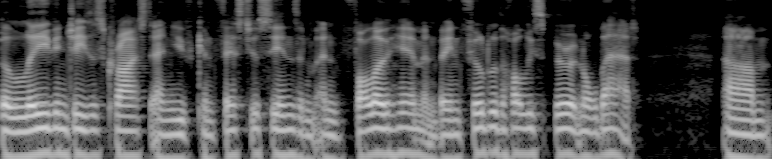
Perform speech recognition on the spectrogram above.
believe in Jesus Christ and you've confessed your sins and, and follow Him and been filled with the Holy Spirit and all that, um,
